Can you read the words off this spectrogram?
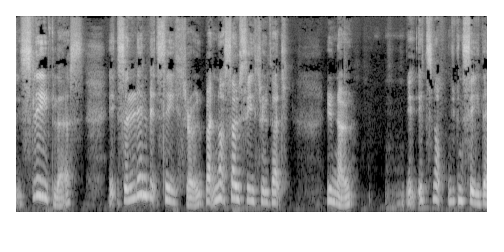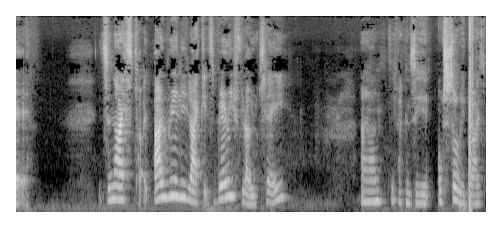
It's sleeveless. It's a little bit see-through, but not so see-through that, you know, it, it's not, you can see there. It's a nice top. I really like it. It's very floaty. Um, see if I can see it. Oh, sorry, guys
